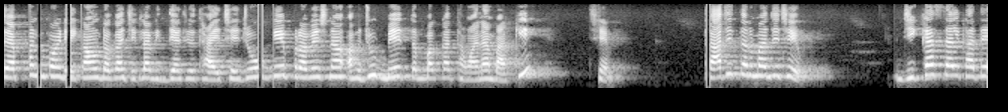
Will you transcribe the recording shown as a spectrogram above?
ત્રેપન પોઈન્ટ એકાણું ટકા જેટલા વિદ્યાર્થીઓ થાય છે, જો કે પ્રવેશના હજુ બે તબક્કા થવાના બાકી છે. તાજેતરમાં જે છે જીકા સેલ ખાતે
